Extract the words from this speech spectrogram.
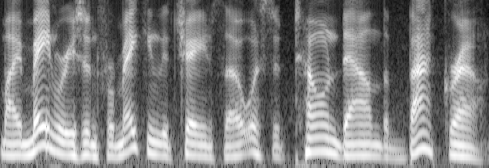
My main reason for making the change, though, was to tone down the background.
